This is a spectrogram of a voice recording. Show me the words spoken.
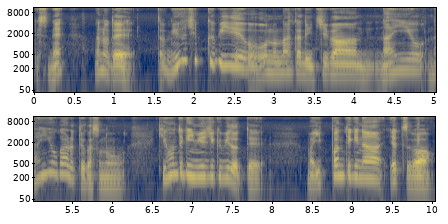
ですねなので多分ミュージックビデオの中で一番内容内容があるというかその基本的にミュージックビデオって、まあ、一般的なやつは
